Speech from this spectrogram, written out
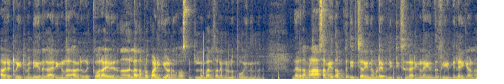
അവരെ ട്രീറ്റ്മെന്റ് ചെയ്യുന്ന കാര്യങ്ങൾ അവർ റിക്കവർ ആയി വരുന്നത് അതെല്ലാം നമ്മൾ പഠിക്കുകയാണ് ഹോസ്പിറ്റലിലും പല സ്ഥലങ്ങളിലും പോയി നിന്ന്. അന്നേരം നമ്മൾ ആ സമയത്ത് നമുക്ക് തിരിച്ചറിയും നമ്മുടെ എബിലിറ്റീസ് കാര്യങ്ങൾ ഏത് ഫീൽഡിലേക്കാണ്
